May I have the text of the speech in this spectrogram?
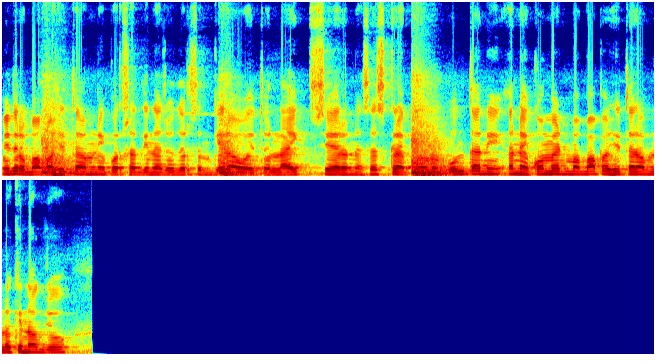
મિત્રો, બાપા સીતારામની પ્રસાદીના જો દર્શન કર્યા હોય તો લાઇક શેર અને સબસ્ક્રાઈબ કરવાનું ભૂલતા નહીં અને કોમેન્ટમાં બાપા સીતારામ લખી નાખજો.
